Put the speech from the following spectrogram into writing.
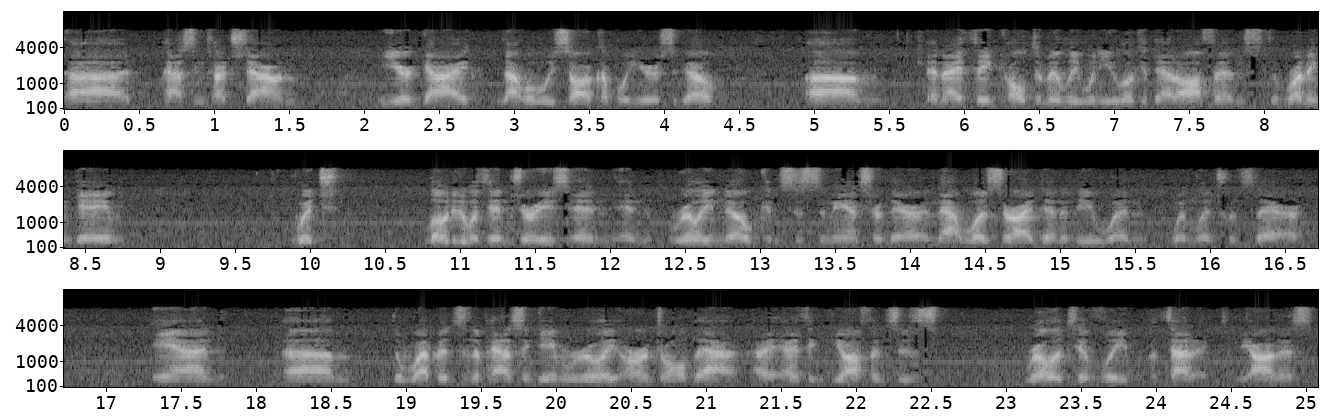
uh, passing touchdown year guy, not what we saw a couple years ago. Um, and I think ultimately, when you look at that offense, the running game, which loaded with injuries and, and really no consistent answer there, and that was their identity when, when Lynch was there. And um, the weapons in the passing game really aren't all that. I, I think the offense is relatively pathetic, to be honest.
